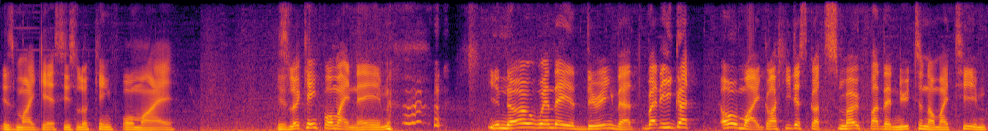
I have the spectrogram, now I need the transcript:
is my guess. He's looking for my... He's looking for my name. you know when they are doing that. But he got... Oh my gosh, he just got smoked by the Newton on my team.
